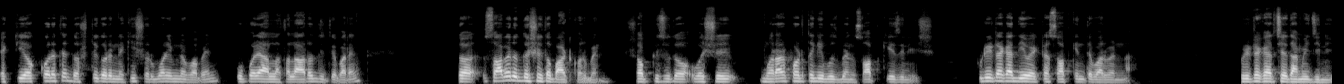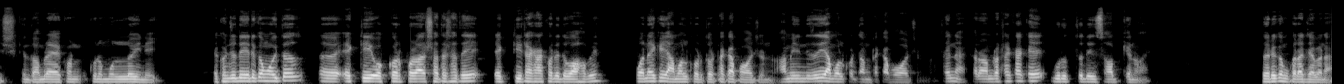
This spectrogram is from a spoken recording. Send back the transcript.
একটি অক্ষরেতে দশটি করে নাকি সর্বনিম্ন পাবেন, উপরে আল্লাহ তালা আরও দিতে পারেন। তো সবের উদ্দেশ্যে তো পাঠ করবেন। সব কিছু তো অবশ্যই মরার পর থেকেই বুঝবেন সব কি জিনিস। কোটি টাকা দিয়েও একটা সব কিনতে পারবেন না। কোটি টাকার চেয়ে দামি জিনিস, কিন্তু আমরা এখন কোনো মূল্যই নেই। এখন যদি এরকম হইতো একটি অক্ষর পড়ার সাথে সাথে একটি টাকা করে দেওয়া হবে। অনেকেই আমল করতো টাকা পাওয়ার জন্য। আমি নিজেই আমল করতাম টাকা পাওয়ার জন্য, তাই না? কারণ আমরা টাকাকে গুরুত্ব দিই সবকে নয়। তো এরকম করা যাবে না।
